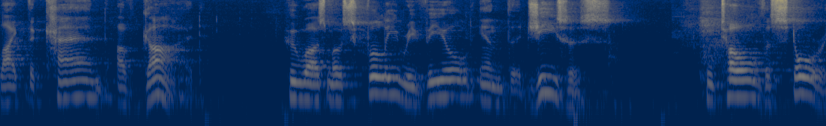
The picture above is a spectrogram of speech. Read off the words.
like the kind of God who was most fully revealed in the Jesus who told the story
